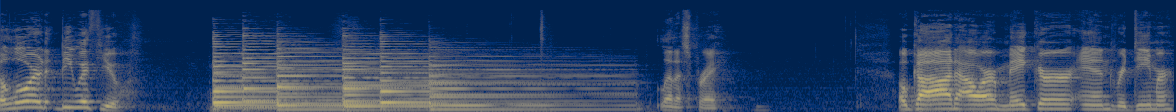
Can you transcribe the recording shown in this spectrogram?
The Lord be with you. Let us pray. O God, our Maker and Redeemer,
